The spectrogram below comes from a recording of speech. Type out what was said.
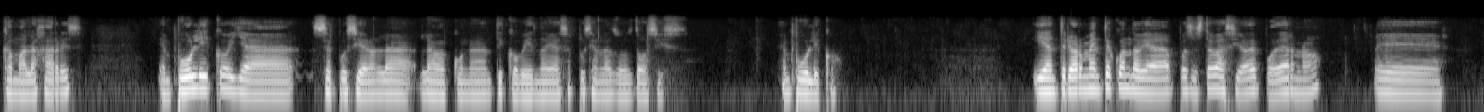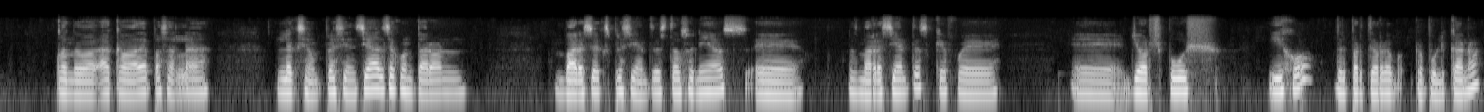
Kamala Harris, en público ya se pusieron la, vacuna anti-COVID, ¿no? Ya se pusieron las dos dosis. En público. Y anteriormente cuando había pues este vacío de poder, ¿no? Eh, cuando acababa de pasar la elección presidencial, se juntaron varios expresidentes de Estados Unidos, eh, los más recientes, que fue eh, George Bush hijo del Partido Republicano,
